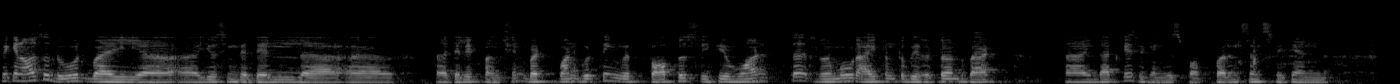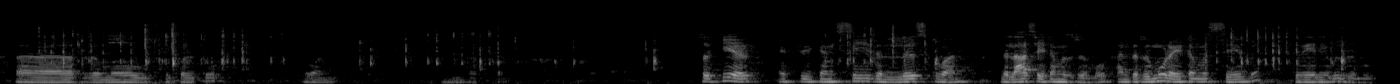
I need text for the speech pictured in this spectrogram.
We can also do it by uh, using the del delete function but one good thing with pop is if you want the removed item to be returned back in that case we can use pop. For instance we can remove equal to 1 so here if you can see the list one the last item is removed and the removed item is saved the variable remove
